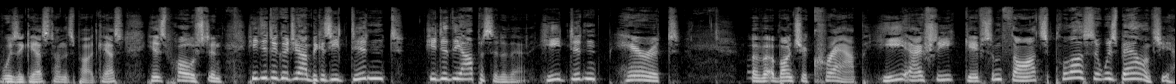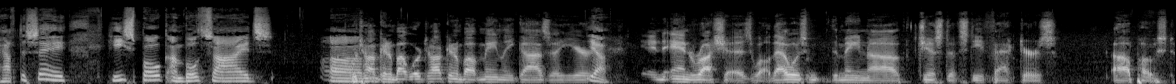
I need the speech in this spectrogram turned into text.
was a guest on this podcast, his post, and he did a good job because he didn't. He did the opposite of that. He didn't parrot a, a bunch of crap. He actually gave some thoughts. Plus, it was balanced. You have to say he spoke on both sides. Um, we're talking about we're talking about mainly Gaza here, yeah, and and Russia as well. That was the main uh, gist of Steve Faktor's uh, post.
